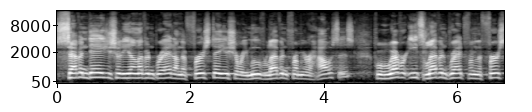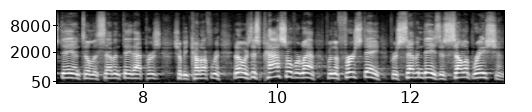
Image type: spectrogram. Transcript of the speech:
Seven days you shall eat unleavened bread. On the first day you shall remove leaven from your houses. For whoever eats leavened bread from the first day until the seventh day, that person shall be cut off from it. In other words, this Passover lamb from the first day for seven days, this celebration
